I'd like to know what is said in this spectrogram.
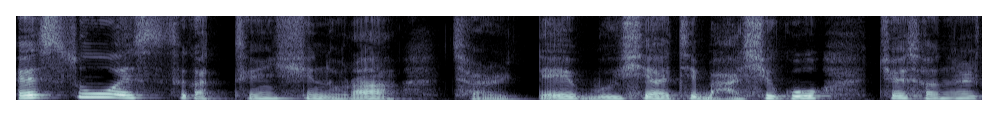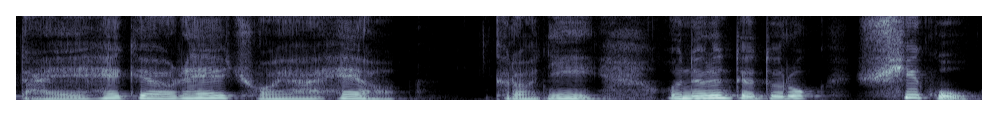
SOS 같은 신호라 절대 무시하지 마시고 최선을 다해 해결해 줘야 해요. 그러니 오늘은 되도록 쉬고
